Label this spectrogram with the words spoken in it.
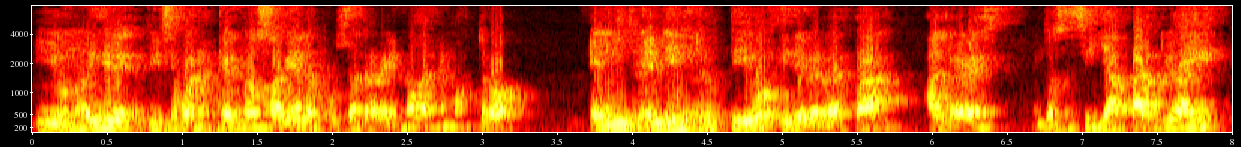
Y uno dice, bueno, es que él no sabía, lo puso al revés. No, él me mostró el, el instructivo, y de verdad está al revés. Entonces, si ya partió ahí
